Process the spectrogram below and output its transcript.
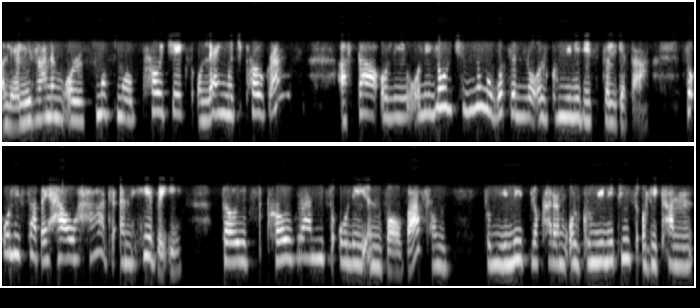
oli running all small small projects or language programs. After oli oli launching no within all communities Bulgata. So oli sabe how hard and heavy those programs only involve uh, from from you need lo all communities only come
